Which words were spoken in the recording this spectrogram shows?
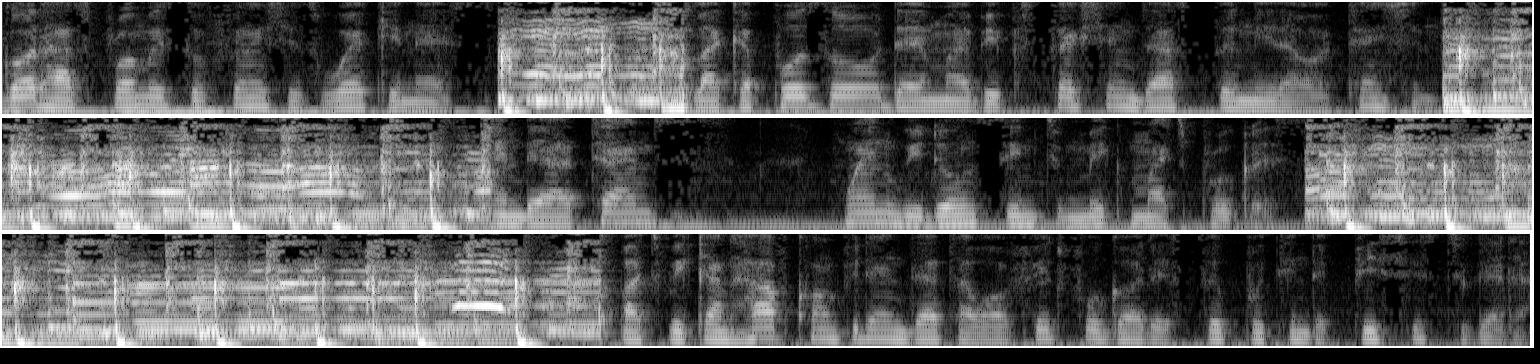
God has promised to finish His work in us. Like a puzzle, there might be sections that still need our attention. And there are times when we don't seem to make much progress. But we can have confidence that our faithful God is still putting the pieces together.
